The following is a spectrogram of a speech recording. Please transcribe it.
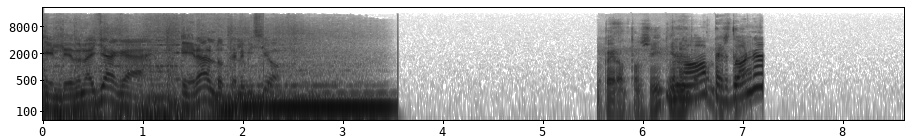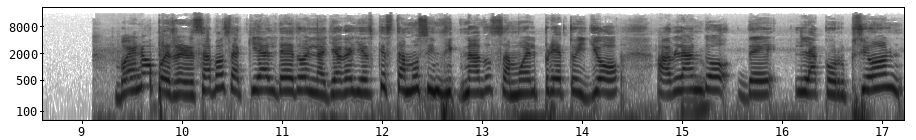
El Dedo en la Llaga, Heraldo Televisión pero pues sí. No, perdona. Bueno, pues regresamos aquí al dedo en la llaga y es que estamos indignados, Samuel Prieto y yo, hablando de la corrupción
